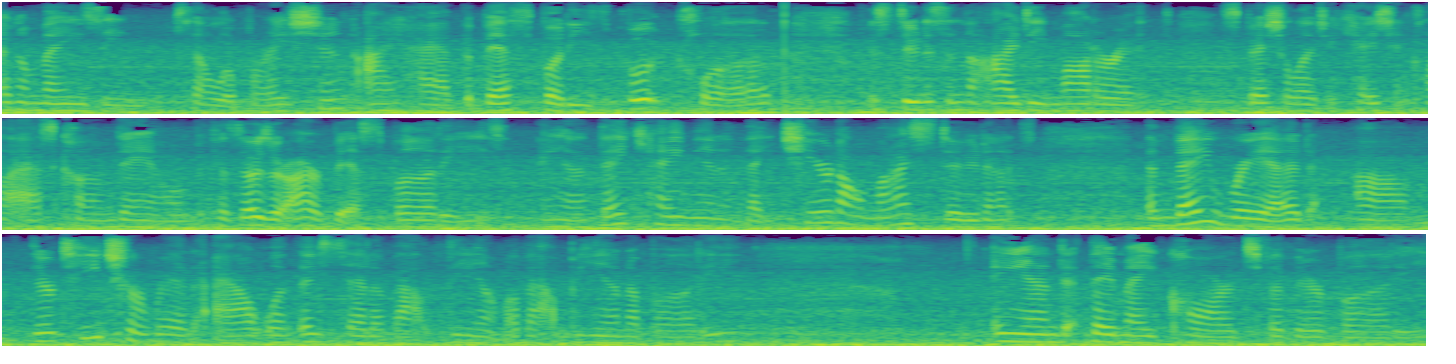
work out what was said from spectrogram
an amazing celebration. I had the Best Buddies Book Club. The students in the ID Moderate special education class come down because those are our best buddies, and they came in and they cheered on my students. And they read, um, their teacher read out what they said about them, about being a buddy. And they made cards for their buddy.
